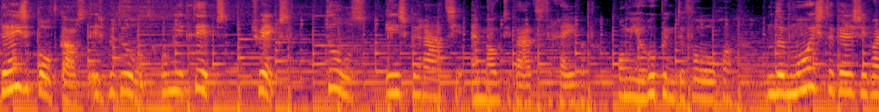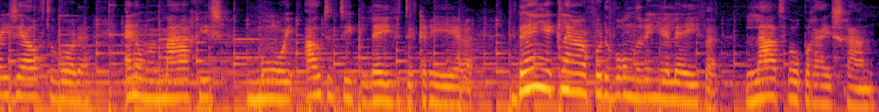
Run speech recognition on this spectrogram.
Deze podcast is bedoeld om je tips, tricks, tools, inspiratie en motivatie te geven om je roeping te volgen, om de mooiste versie van jezelf te worden en om een magisch, mooi, authentiek leven te creëren. Ben je klaar voor de wonderen in je leven? Laten we op reis gaan.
